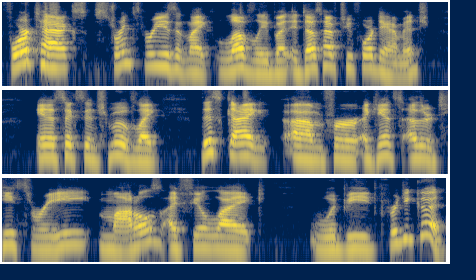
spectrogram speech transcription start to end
four attacks. Strength three isn't like lovely, but it does have two four damage and a six inch move. Like this guy, um, for against other T three models, I feel like would be pretty good.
